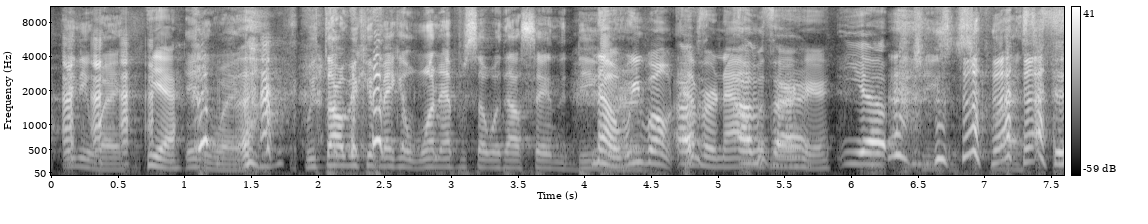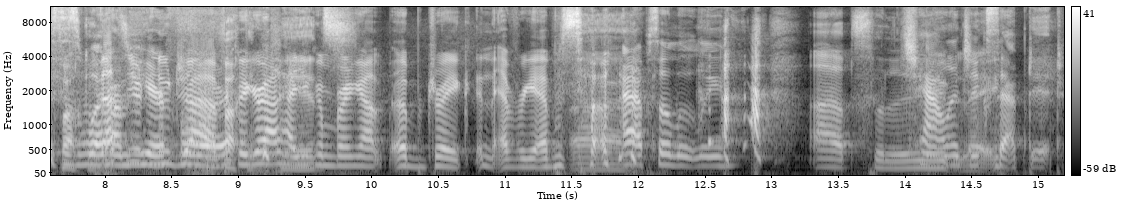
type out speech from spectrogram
anyway. Yeah. Anyway, we thought we could make it one episode without saying the D. no, word. we won't ever now I'm with her sorry. here. Yep. Jesus Christ. This is what That's I'm your here new for. job. Fucking Figure out how you can bring out a Drake in every episode. Uh, Absolutely. Absolutely. Challenge accepted.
